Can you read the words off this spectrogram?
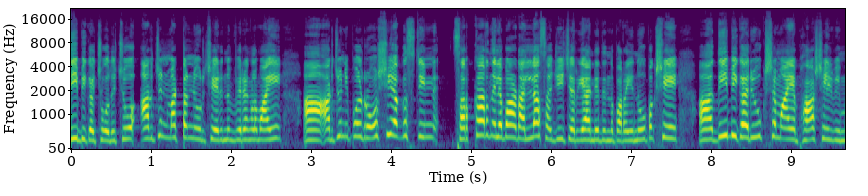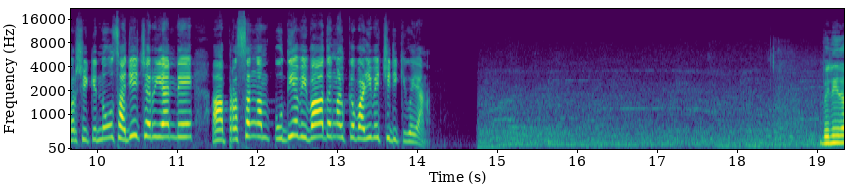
ദീപിക ചോദിച്ചു. അർജുൻ മട്ടന്നൂർ ചേരുന്ന വിവരങ്ങളുമായി അർജുൻ ഇപ്പോൾ റോഷി അഗസ്റ്റിൻ സർക്കാർ നിലപാടല്ല സജി ചെറിയാന്റേതെന്ന് പറയുന്നു. പക്ഷേ ദീപിക രൂക്ഷമായ ഭാഷയിൽ വിമർശിക്കുന്നു. സജി ചെറിയാന്റെ പ്രസംഗം പുതിയ വിവാദങ്ങൾക്ക് വഴിവെച്ചിരിക്കുകയാണ്. വിനീത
